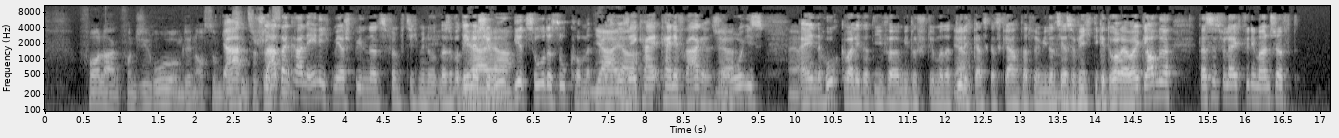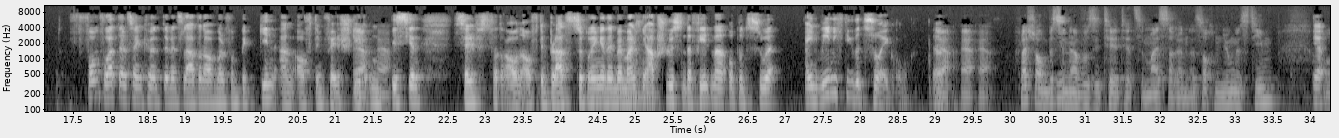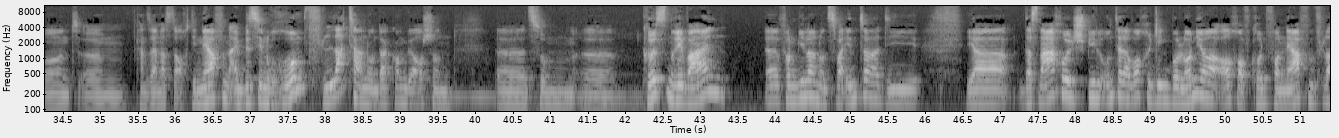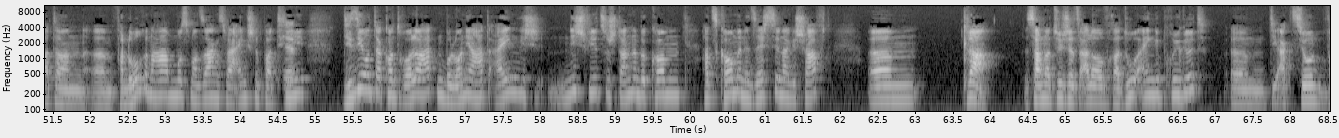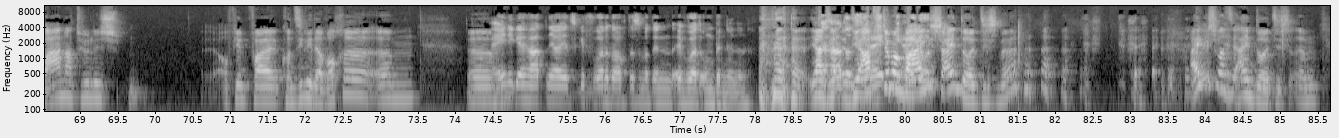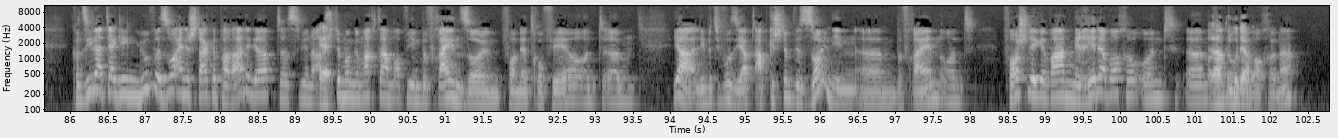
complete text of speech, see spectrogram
Vorlagen von Giroud, um den auch so ein ja, bisschen zu schützen. Zlatan kann eh nicht mehr spielen als 50 Minuten. Also von dem ja, her, Giroud ja. wird so oder so kommen. Ja, also das ist eh keine, keine Frage. Giroud ist ein hochqualitativer Mittelstürmer, natürlich ganz, ganz klar und hat für Milan sehr, sehr wichtige Tore. Aber ich glaube nur, dass es vielleicht für die Mannschaft vom Vorteil sein könnte, wenn Zlatan auch mal von Beginn an auf dem Feld steht, um ein bisschen Selbstvertrauen auf den Platz zu bringen. Denn bei manchen Abschlüssen, da fehlt mir ab und zu ein wenig die Überzeugung. Ja, ja, ja. ja. Vielleicht auch ein bisschen Nervosität jetzt im Meisterin. Ist auch ein junges Team. Ja. Und ähm, kann sein, dass da auch die Nerven ein bisschen rumflattern. Und da kommen wir auch schon äh, zum äh, größten Rivalen äh, von Milan, und zwar Inter, die ja das Nachholspiel unter der Woche gegen Bologna auch aufgrund von Nervenflattern ähm, verloren haben, muss man sagen. Es war eigentlich eine Partie, ja die sie unter Kontrolle hatten. Bologna hat eigentlich nicht viel zustande bekommen, hat es kaum in den 16er geschafft. Ähm, klar, es haben natürlich jetzt alle auf Radu eingeprügelt. Ähm, die Aktion war natürlich auf jeden Fall Konsili der Woche. Ähm, äh, Einige hatten ja jetzt gefordert auch, dass wir den Award umbenennen. ja, die, die, Abstimmung die war eigentlich eindeutig, ne? Eigentlich war sie eindeutig. Ähm, Consile hat ja gegen Juve so eine starke Parade gehabt, dass wir eine Abstimmung gemacht haben, ob wir ihn befreien sollen von der Trophäe. Und ähm, ja, liebe Tifosi, ihr habt abgestimmt, wir sollen ihn ähm, befreien. Und Vorschläge waren Mere der Woche und ähm, Radu der Woche, ne?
